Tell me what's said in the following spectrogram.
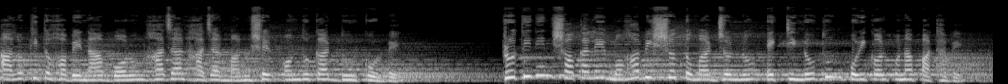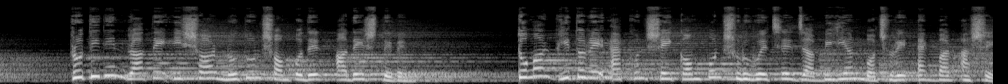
আলোকিত হবে না, বরং হাজার হাজার মানুষের অন্ধকার দূর করবে। প্রতিদিন সকালে মহাবিশ্ব তোমার জন্য একটি নতুন পরিকল্পনা পাঠাবে। প্রতিদিন রাতে ঈশ্বর নতুন সম্পদের আদেশ দেবেন। তোমার ভিতরে এখন সেই কম্পন শুরু হয়েছে যা বিলিয়ন বছরে একবার আসে।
